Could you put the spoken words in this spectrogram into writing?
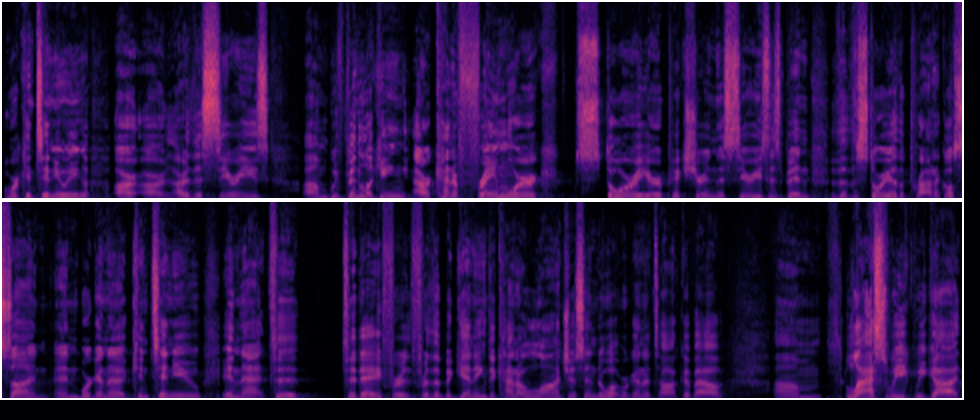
we're continuing our, our, our this series. Um, we've been looking our kind of framework story or picture in this series has been the, the story of the prodigal son. And we're going to continue in that to, today for, for the beginning to kind of launch us into what we're going to talk about. Um, last week we got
